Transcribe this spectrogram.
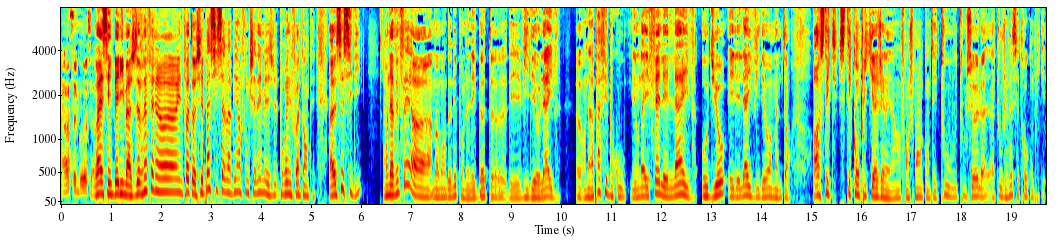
Ah, c'est beau ça. Ouais, c'est une belle image. Je devrais faire euh, une photo. Je sais pas si ça va bien fonctionner, mais je pourrais une fois tenter. Euh, ceci dit, on avait fait euh, à un moment donné pour l'anecdote des vidéos live. on n'a pas fait beaucoup, mais on avait fait les lives audio et les lives vidéo en même temps. Alors c'était compliqué à gérer, hein. franchement, quand t'es tout tout seul à, tout gérer, c'est trop compliqué.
